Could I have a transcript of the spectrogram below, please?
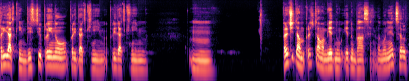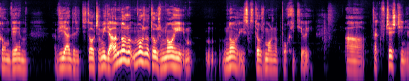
pridať k ním disciplínu, pridať k ním, pridať k ním mm, prečítam, prečítam vám jednu, jednu báseň, lebo nie celkom viem vyjadriť to, čo mi ide, ale mnoho, možno to už mnohí, mnohí ste to už možno pochytili. A, tak v češtine.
